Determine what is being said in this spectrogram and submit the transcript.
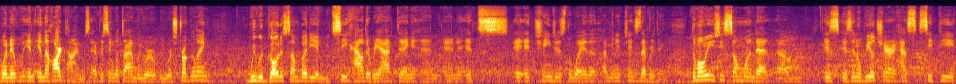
when it, in, in the hard times. Every single time we were we were struggling, we would go to somebody and we'd see how they're reacting, and and it's it, it changes the way that I mean it changes everything. The moment you see someone that um, is is in a wheelchair, and has CP,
